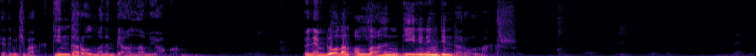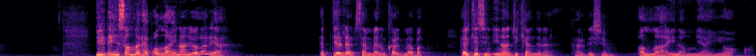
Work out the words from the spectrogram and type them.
Dedim ki bak dindar olmanın bir anlamı yok. Önemli olan Allah'ın dininin dindarı olmaktır. Bir de insanlar hep Allah'a inanıyorlar ya. Hep derler sen benim kalbime bak. Herkesin inancı kendine. Kardeşim Allah'a inanmayan yok.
